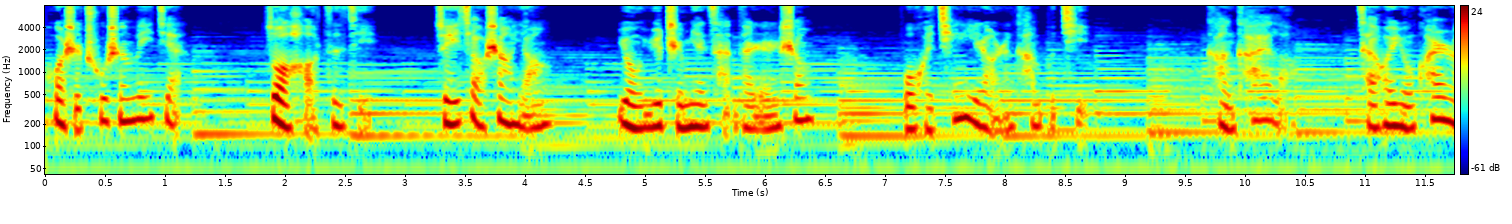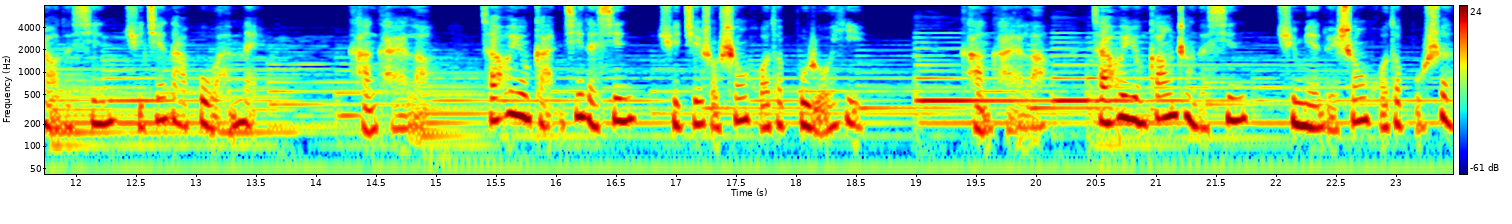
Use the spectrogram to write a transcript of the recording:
或是出身微贱，做好自己，嘴角上扬，勇于直面惨淡人生，不会轻易让人看不起。看开了。才会用宽饶的心去接纳不完美，看开了，才会用感激的心去接受生活的不如意，看开了，才会用刚正的心去面对生活的不顺。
